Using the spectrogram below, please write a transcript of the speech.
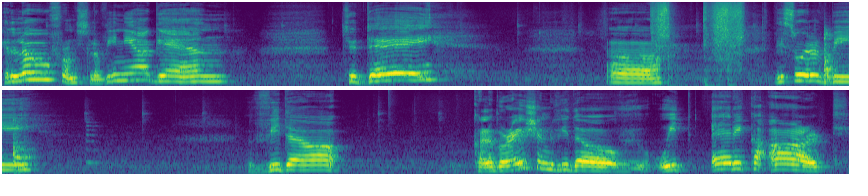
Hello from Slovenia again. Today, uh, this will be video collaboration video with Erika Art.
